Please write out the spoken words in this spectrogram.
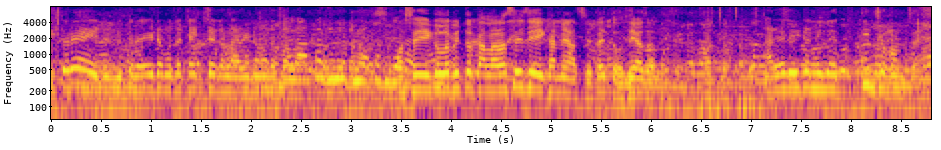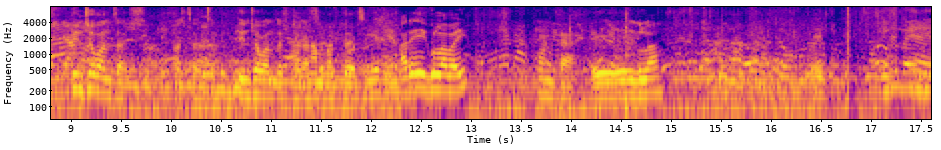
ভিতরে ভিতরে এটার মধ্যে চারটে কালার এটার মধ্যে কালার আচ্ছা এইগুলোর ভিতর কালার আছে যে এখানে আছে তাই তো? দেওয়া যাবে। আচ্ছা আচ্ছা আর এই যে এটা নিলে তিনশো পঞ্চাশ। তিনশো পঞ্চাশ। আচ্ছা আচ্ছা তিনশো পঞ্চাশ টাকা আচ্ছা, আর এইগুলা ভাই? কোনটা? এইগুলা? এগুলো এই যে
